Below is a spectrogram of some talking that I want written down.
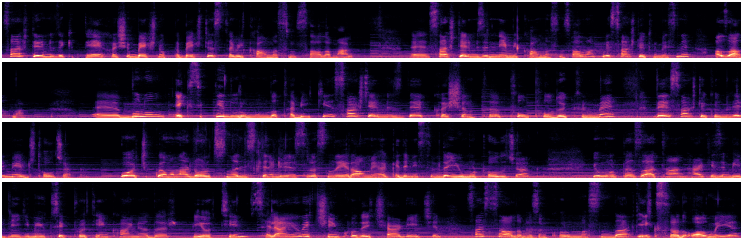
saç derimizdeki pH'in 5.5'te stabil kalmasını sağlamak, saç derimizin nemli kalmasını sağlamak ve saç dökülmesini azaltmak. Bunun eksikliği durumunda tabii ki saçlarımızda kaşıntı, pul pul dökülme ve saç dökülmeleri mevcut olacak. Bu açıklamalar doğrultusunda listenin birinci sırasında yer almayı hak eden isim de yumurta olacak. Yumurta zaten herkesin bildiği gibi yüksek protein kaynağıdır. Biyotin, selanyum ve çinko da içerdiği için saç sağlığımızın korunmasında ilk sırada olmayı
